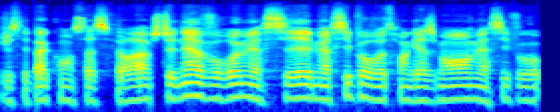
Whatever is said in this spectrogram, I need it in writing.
je sais pas quand ça se fera. Je tenais à vous remercier. Merci pour votre engagement. Merci pour,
